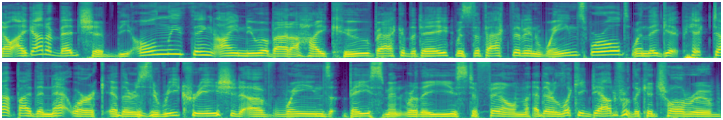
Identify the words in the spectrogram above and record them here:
Now, I gotta mention, the only thing I knew about a haiku back in the day was the fact that in Wayne's World, when they get picked up by the network and there's the recreation of Wayne's basement where they used to film, and they're looking down from the control room,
